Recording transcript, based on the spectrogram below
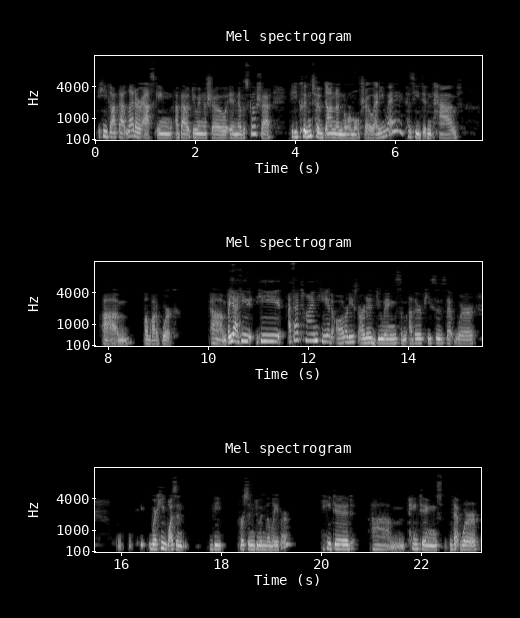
he got that letter asking about doing a show in Nova Scotia, he couldn't have done a normal show anyway because he didn't have um, a lot of work. Um, but yeah, he he at that time he had already started doing some other pieces that were where he wasn't the person doing the labor. He did um, paintings that were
